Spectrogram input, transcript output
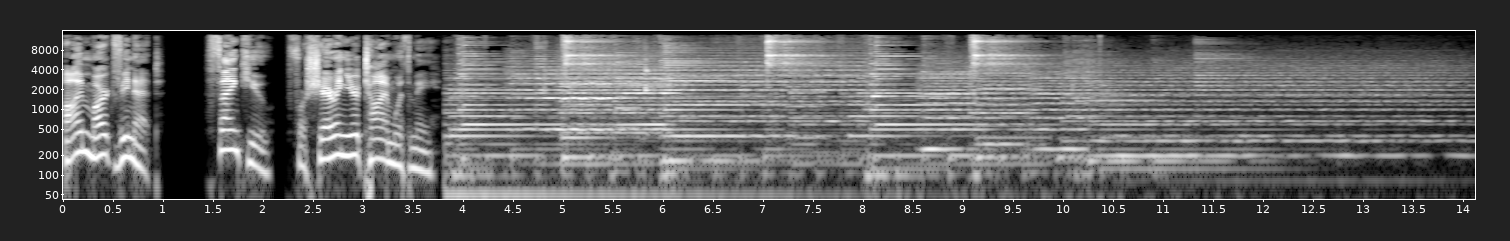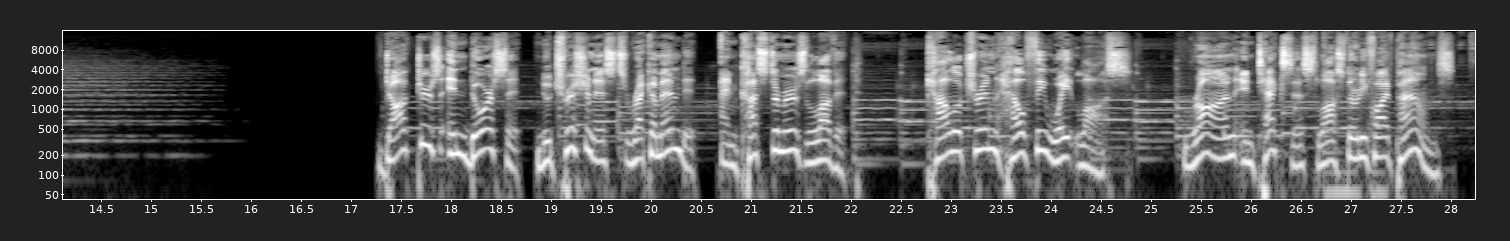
I'm Mark Vinet. Thank you for sharing your time with me. Doctors endorse it, nutritionists recommend it, and customers love it. Calotren Healthy Weight Loss. Ron in Texas lost 35 pounds.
